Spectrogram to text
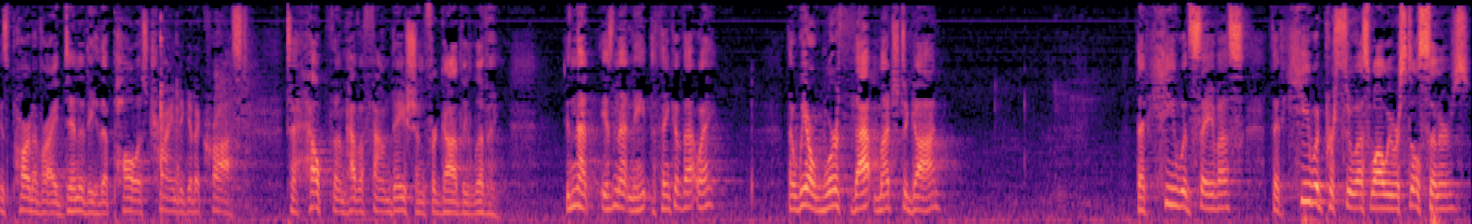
is part of our identity that Paul is trying to get across to help them have a foundation for godly living. Isn't that, isn't that neat to think of that way? That we are worth that much to God? That He would save us? That He would pursue us while we were still sinners?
